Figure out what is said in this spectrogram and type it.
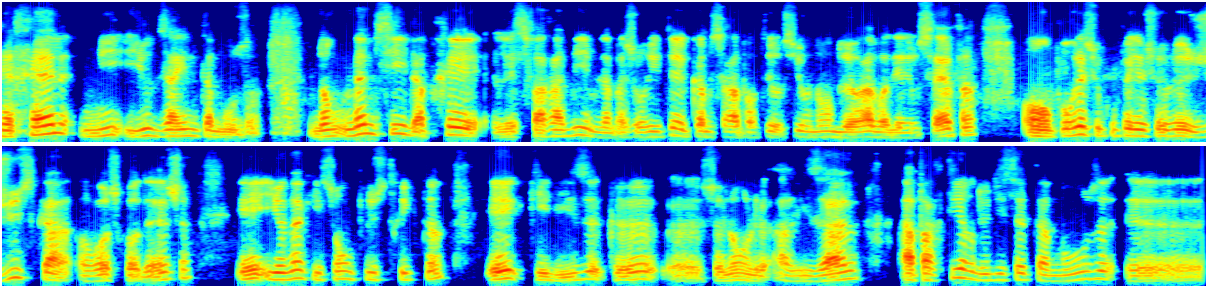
hechel mi yudzain tamuz. Donc même si d'après les Sfaradim, la majorité, comme c'est rapporté aussi au nom de Rav Youssef, on pourrait se couper les cheveux jusqu'à Rosh Chodesh, et il y en a qui sont plus stricts et qui disent que euh, selon le Harizal, à partir du 17 Tammuz, euh,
